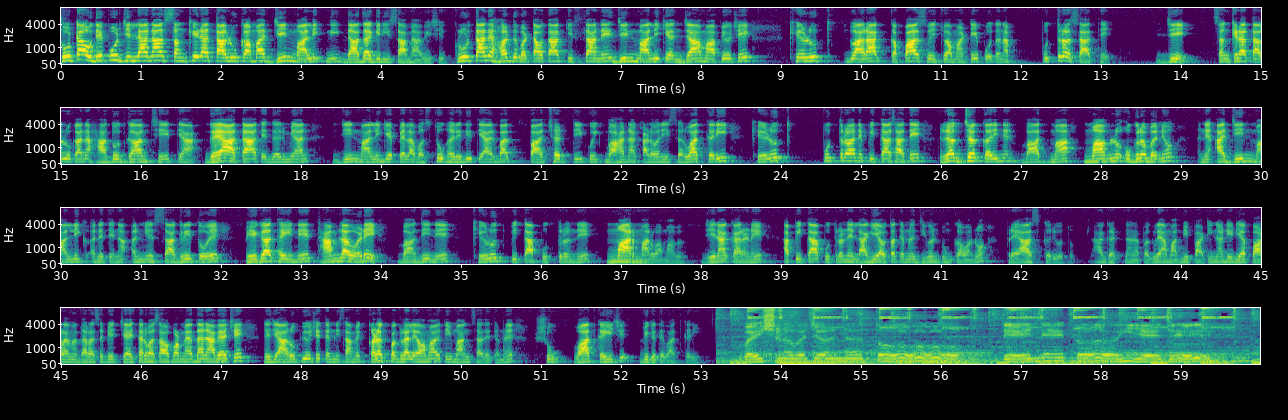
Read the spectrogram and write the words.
છોટા ઉદેપુર જિલ્લાના સંખેડા તાલુકામાં જીન માલિકની દાદાગીરી સામે આવી છે. ક્રૂરતાને હદ વટાવતા કિસ્સાને જીન માલિકે અંજામ આપ્યો છે. ખેડૂત દ્વારા કપાસ વેચવા માટે પોતાના પુત્ર સાથે જે સંખેડા તાલુકાના હાદોદ ગામ છે ત્યાં ગયા હતા. તે દરમિયાન જીન માલિકે પહેલાં વસ્તુ ખરીદી, ત્યારબાદ પાછળથી કોઈક બહાના કાઢવાની શરૂઆત કરી. ખેડૂત પુત્ર અને પિતા સાથે રકઝક કરીને બાદમાં મામલો ઉગ્ર બન્યો. અને આ જીન માલિક અને તેના અન્ય સાગરીતોએ ભેગા થઈને થાંભલા વડે બાંધીને ખેડૂત પિતા પુત્રને માર મારવામાં આવ્યો. જેના કારણે આ પિતા પુત્રને લાગી આવતા તેમણે જીવન ટૂંકાવવાનો પ્રયાસ કર્યો હતો. આ ઘટનાના પગલે આમ આદમી પાર્ટીના ડેડિયાપાડાના ધારાસભ્ય ચૈતર વસાવા પણ મેદાન આવ્યા છે અને જે આરોપીઓ છે તેમની સામે કડક પગલાં લેવામાં આવે તેવી માંગ સાથે તેમણે શું વાત કહી છે? વિગતે વાત કરી. વૈષ્ણવજન તો તેને કહીએ જે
